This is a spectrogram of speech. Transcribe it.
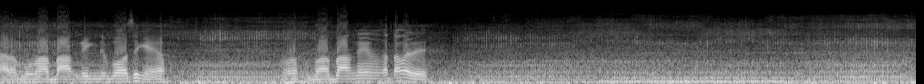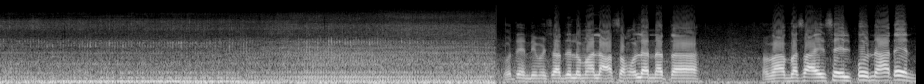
Parang bumabangking ni bossing eh. oh. Oh, bumabangking ang katawan eh. Buti hindi masyado lumalakas ang ulan at ah, mababasa yung cellphone natin.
